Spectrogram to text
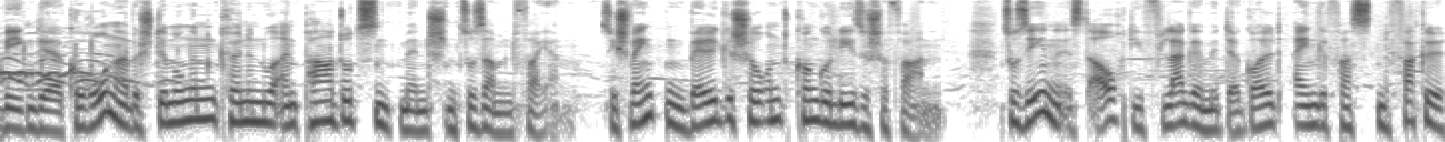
Wegen der Corona-Bestimmungen können nur ein paar Dutzend Menschen zusammen feiern. Sie schwenken belgische und kongolesische Fahnen. Zu sehen ist auch die Flagge mit der gold eingefassten Fackel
